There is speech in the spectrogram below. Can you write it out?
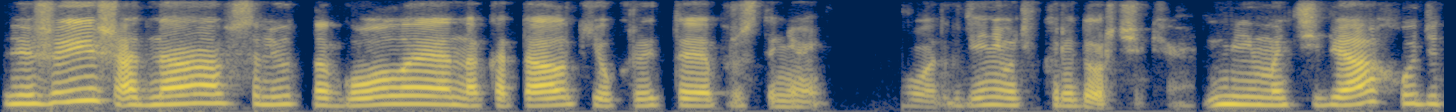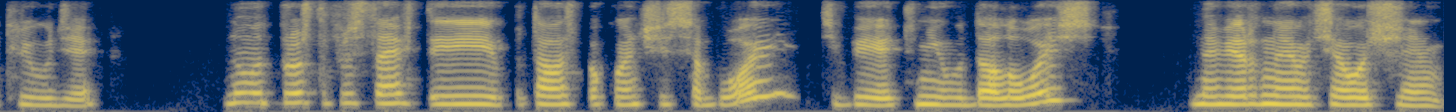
лежишь одна абсолютно голая на каталке, укрытая простыней. Вот, где-нибудь в коридорчике. Мимо тебя ходят люди – ну вот просто представь, ты пыталась покончить с собой, тебе это не удалось, наверное, у тебя очень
